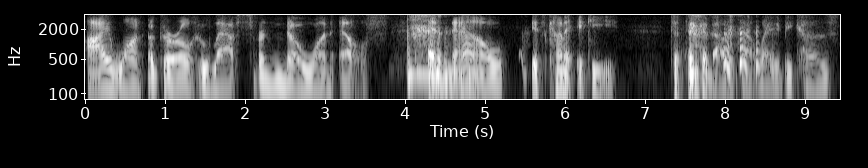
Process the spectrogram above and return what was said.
I want a girl who laughs for no one else and now it's kind of icky to think about it that way because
